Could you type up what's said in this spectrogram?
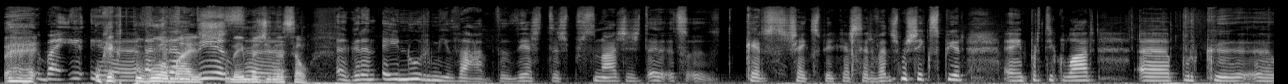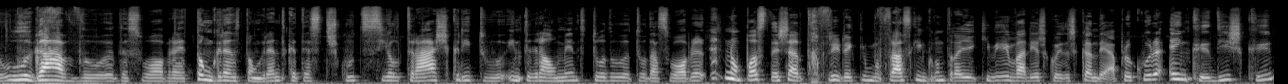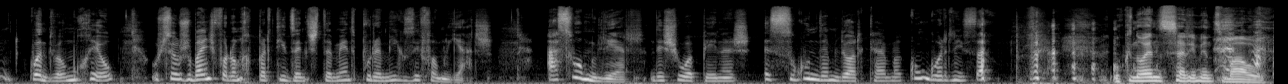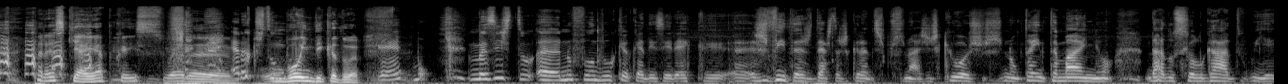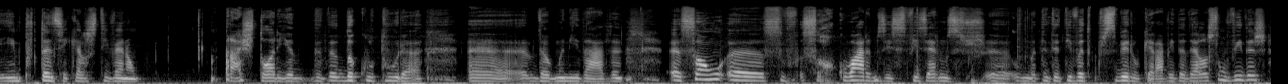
É, Bem, o que é que te povoa mais na imaginação? A, gran, a enormidade destes personagens, quer Shakespeare, quer Cervantes, mas Shakespeare em particular, porque uh, o legado da sua obra é tão grande, tão grande, que até se discute se ele terá escrito integralmente todo, toda a sua obra. Não posso deixar de referir aqui uma frase que encontrei aqui em várias coisas que andei à procura, em que diz que, quando ele morreu, os seus bens foram repartidos em testamento por amigos e familiares. À sua mulher deixou apenas a segunda melhor cama com guarnição. O que não é necessariamente mau. Parece que à época isso era, era um bom indicador. É, bom. Mas isto, uh, no fundo, o que eu quero dizer é que as vidas destas grandes personagens, que hoje não têm tamanho, dado o seu legado e a importância que elas tiveram para a história de, de, da cultura uh, da humanidade uh, são, uh, se, se, recuarmos e se fizermos uma tentativa de perceber o que era a vida delas, são vidas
